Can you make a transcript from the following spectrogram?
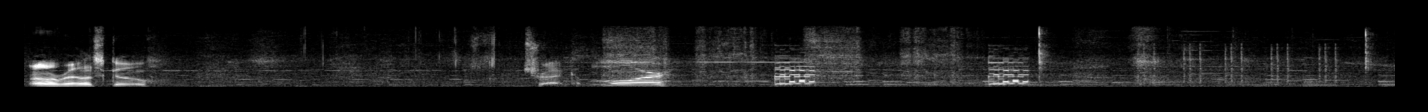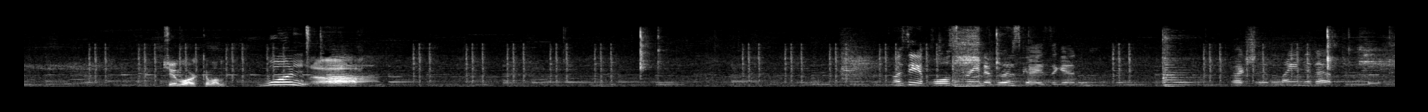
All right, let's go. Try a couple more. Two more. Come on. One. Ah. I want to see a full screen of those guys again. Actually, line it up.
